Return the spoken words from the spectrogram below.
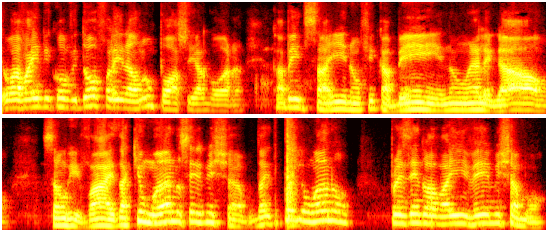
o Havaí me convidou, eu falei, não, não posso ir agora. Acabei de sair, não fica bem, não é legal são rivais. Daqui um ano vocês me chamam. Daí, depois de um ano, o presidente do Havaí veio e me chamou.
